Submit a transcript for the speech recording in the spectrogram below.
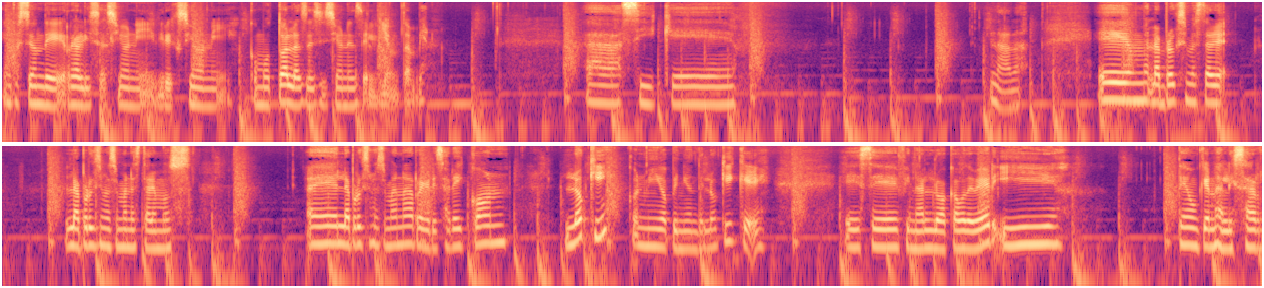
en cuestión de realización y dirección y como todas las decisiones del guion también. Así que nada. Em, la próxima estaré. La próxima semana estaremos. Eh, la próxima semana regresaré con Loki, con mi opinión de Loki, que ese final lo acabo de ver y tengo que analizar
